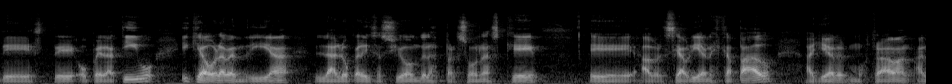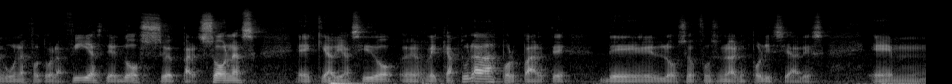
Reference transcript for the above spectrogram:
de este operativo y que ahora vendría la localización de las personas que eh, se habrían escapado. Ayer mostraban algunas fotografías de dos eh, personas eh, que habían sido recapturadas por parte de los funcionarios policiales en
